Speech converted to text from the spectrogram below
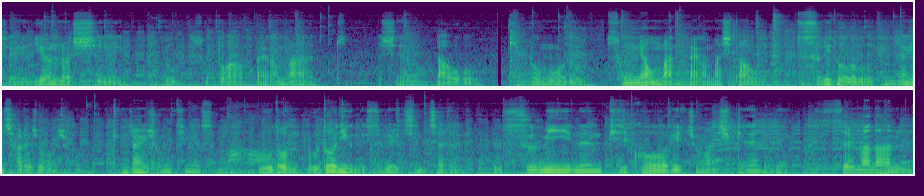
이제 이언 러시도 속도가 빨간 맛이 나오고 키퍼 모도 속력만 빨간 맛이 나오고 수비도 굉장히 잘해줘가지고 굉장히 좋은 팀이었습니다. 로던 로던이 근데 수비를 진짜 잘해. 요 수미는 피지컬이 좀 아쉽긴 했는데 쓸만한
